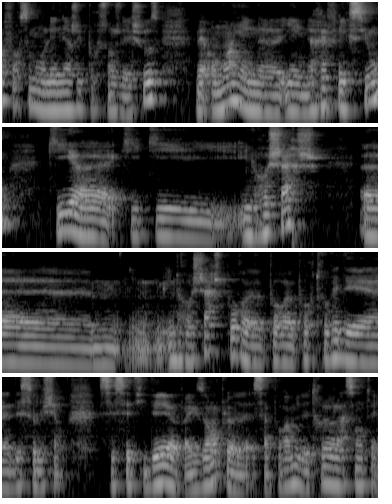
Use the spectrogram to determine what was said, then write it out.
pas forcément l'énergie pour changer les choses, mais au moins il y a une, il y a une réflexion, qui, euh, qui, qui, une recherche euh, une recherche pour, euh, pour, pour trouver des, euh, des solutions. C'est cette idée, par exemple, ça pourra me détruire la santé.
